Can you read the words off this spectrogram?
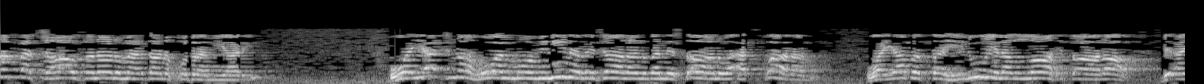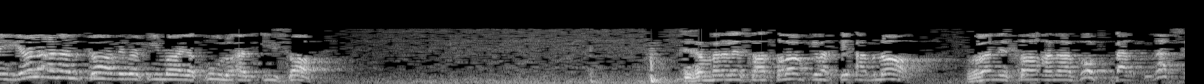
هم بچه ها و زنان و مردان خود را میاری و یجنا هو المؤمنین رجالا و نساء و اطفالا ويبتهلوا إلى الله تعالى بأن يلعن الكاذب فيما يقول عن عيسى. پیغمبر علیہ السلام کی وقتی ابنا و نساء أنا گفت در نفس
